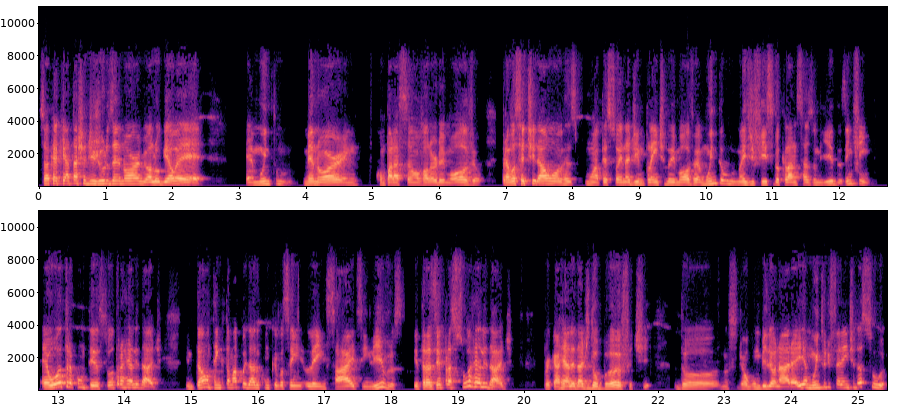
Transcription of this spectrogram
Só que aqui a taxa de juros é enorme, o aluguel é, é muito menor em comparação ao valor do imóvel. Para você tirar uma, uma pessoa inadimplente do imóvel é muito mais difícil do que lá nos Estados Unidos. Enfim, é outro contexto, outra realidade. Então, tem que tomar cuidado com o que você lê em sites, em livros, e trazer para a sua realidade. Porque a realidade do Buffett, do, de algum bilionário aí, é muito diferente da sua.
